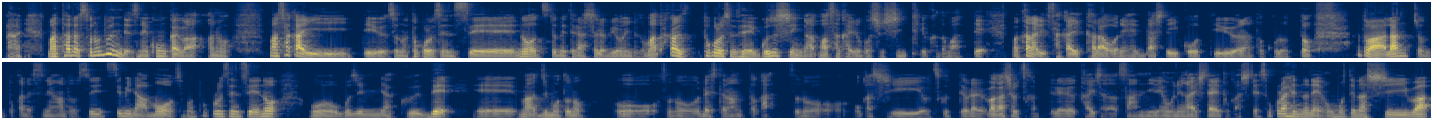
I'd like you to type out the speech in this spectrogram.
はい。まあ、ただその分ですね、今回は、あの、まあ、堺っていう、その所先生の勤めてらっしゃる病院とか、まあ、所先生ご自身が、まあ、堺のご出身っていう方もあって、まあ、かなり堺カラーをね、出していこうっていうようなところと、あとはランチョンとかですね、あとスイーツセミナーも、その所先生のご人脈で、えー、まあ、地元のそのレストランとか、そのお菓子を作っておられる、和菓子を使ってる会社さんにね、お願いしたりとかして、そこら辺のね、おもてなしは、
